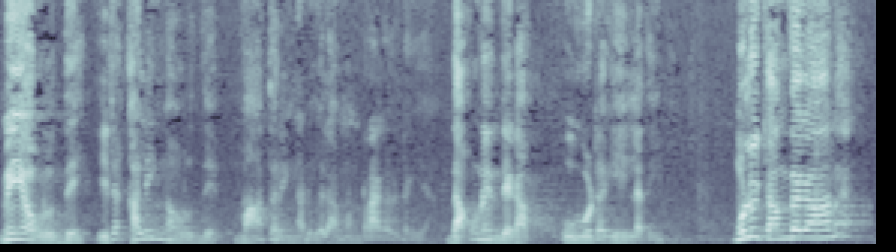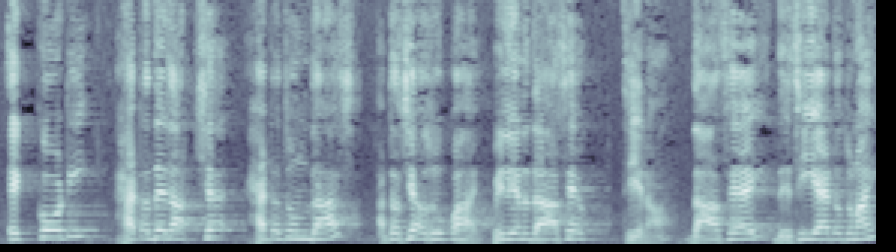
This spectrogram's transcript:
මේ අවුරුද්දේ ඊට කලින් අවුරුද්දේ මාතරින් අඩු වෙලා මොන්රාගලට ගියා. දකුණෙන් දෙකක් ඌවට ගිහිල්ලා තියෙනවා මුළු ඡන්ද ගාන එක්කෝටි හැට දෙලක්ෂ හැටතුන්දස් අටසි අසූ පහයි. මිලියන දාසයක් තියෙනවා දාසයයි දෙසී ඇයට තුනයි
